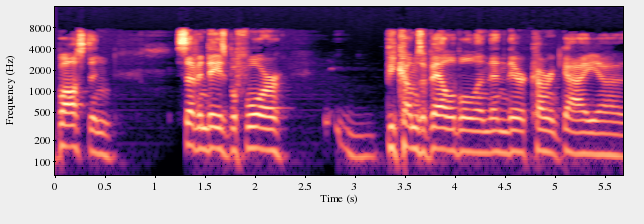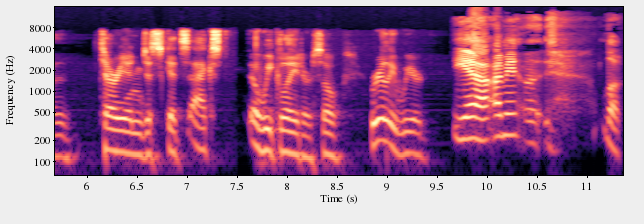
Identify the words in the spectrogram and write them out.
Boston seven days before, becomes available, and then their current guy uh, Therrien just gets axed a week later. So really weird. Yeah, I mean, uh, look.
